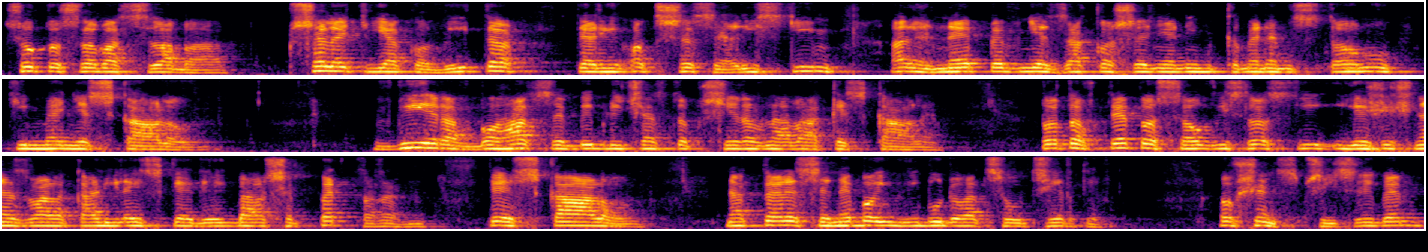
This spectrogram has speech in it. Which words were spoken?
Jsou to slova slabá, přeletí jako vítr, který otřese listím, ale nepevně zakořeněným kmenem stromu, tím méně skálou. Víra v Boha se v Biblii často přirovnává ke skále. Proto v této souvislosti Ježíš nazval galilejské rybáře Petrem, to je skálou, na které se nebojí vybudovat svou církev. Ovšem s příslibem,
